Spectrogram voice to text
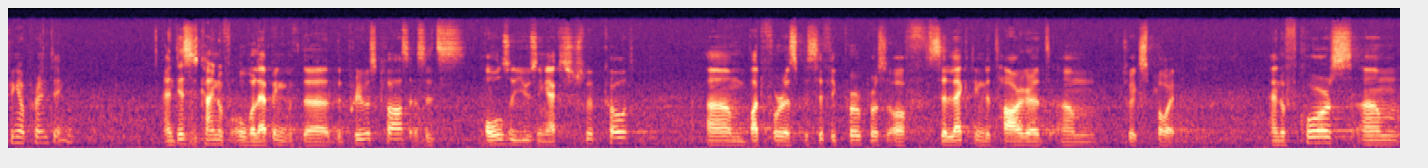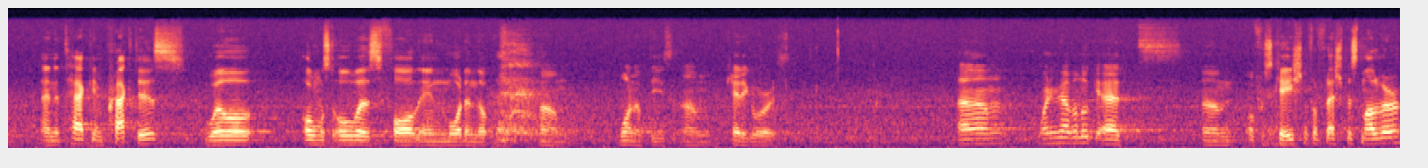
fingerprinting. And this is kind of overlapping with the, the previous class as it's also using ActionScript code, um, but for a specific purpose of selecting the target um, to exploit. And of course, um, an attack in practice will almost always fall in more than the, um, one of these um, categories. Um, when you have a look at obfuscation for flash-based malware,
